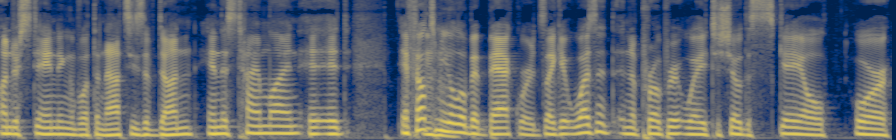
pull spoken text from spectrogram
understanding of what the Nazis have done in this timeline. It it, it felt to me mm-hmm. a little bit backwards. Like it wasn't an appropriate way to show the scale, or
